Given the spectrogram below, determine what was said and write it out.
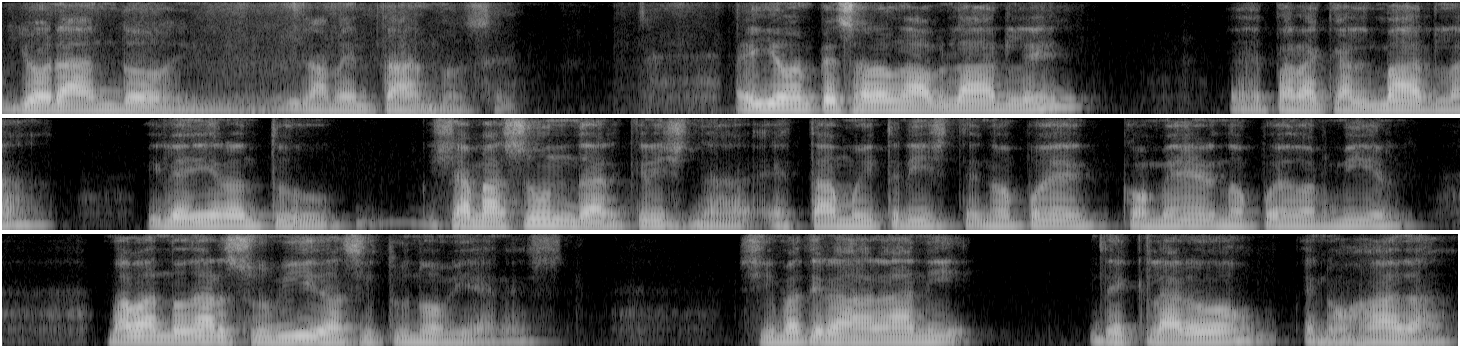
llorando y lamentándose. Ellos empezaron a hablarle eh, para calmarla y le dieron tu Shamasundar, Krishna, está muy triste, no puede comer, no puede dormir, va a abandonar su vida si tú no vienes. Shimati Radharani declaró enojada,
